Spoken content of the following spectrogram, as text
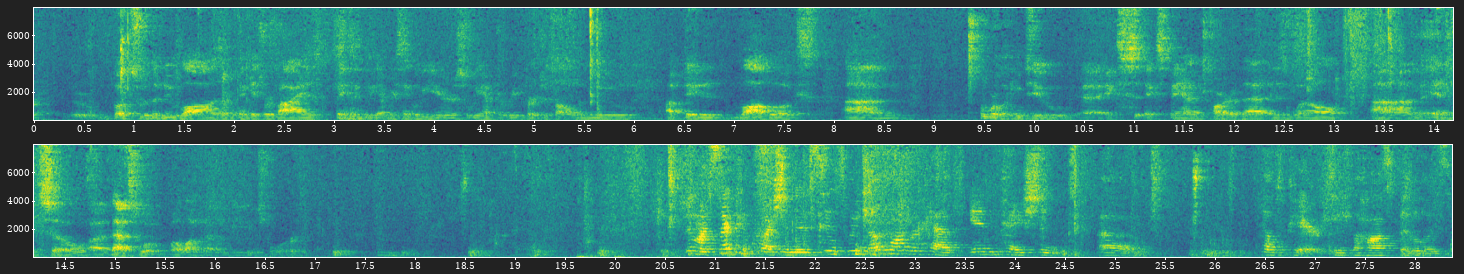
books with the new laws, everything gets revised basically every single year, so we have to repurchase all the new updated law books. Um, we're looking to uh, ex- expand part of that as well, um, and so, uh, that's what a lot of that would be used for. Then my second question is, since we no longer have inpatient um, healthcare, since the hospital is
